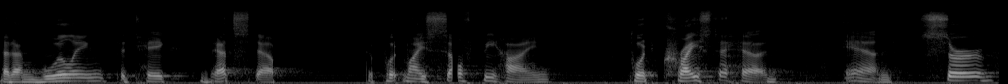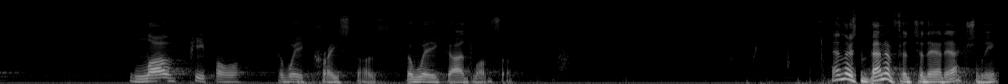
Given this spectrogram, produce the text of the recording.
that I'm willing to take that step to put myself behind, put Christ ahead, and serve, love people the way Christ does, the way God loves us. And there's a benefit to that, actually.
